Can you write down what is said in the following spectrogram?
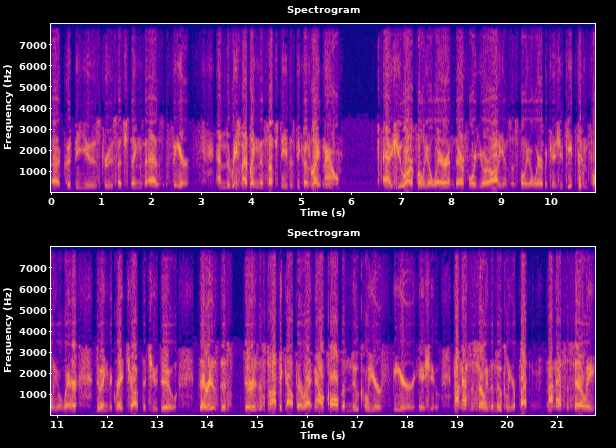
uh, could be used through such things as fear. And the reason I bring this up, Steve, is because right now, as you are fully aware, and therefore your audience is fully aware because you keep them fully aware, doing the great job that you do, there is this there is this topic out there right now called the nuclear fear issue. Not necessarily the nuclear button, not necessarily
